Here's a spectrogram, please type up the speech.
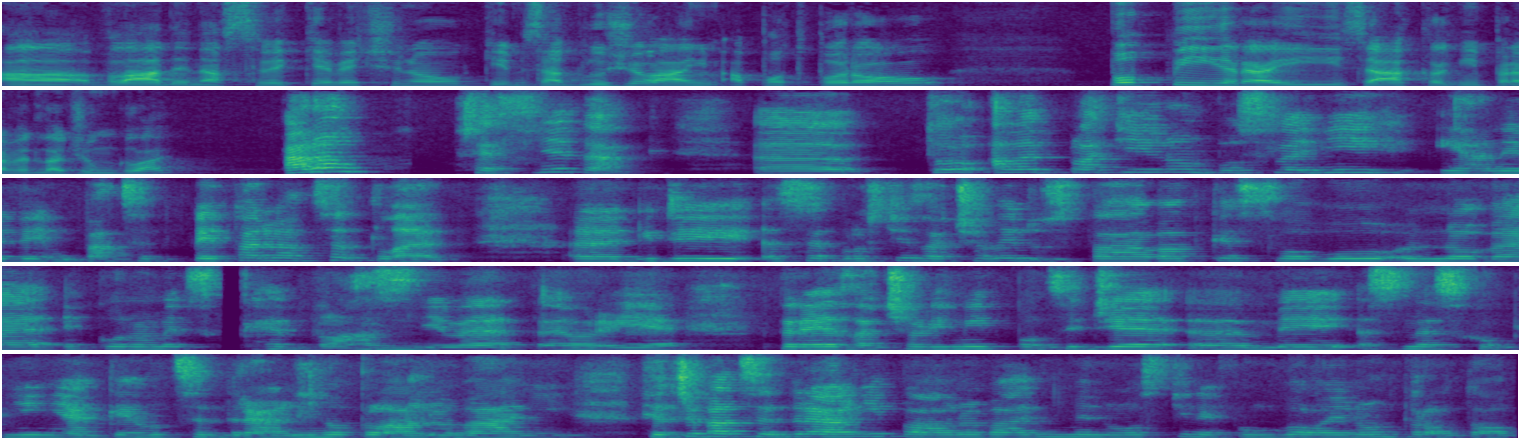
a vlády na světě většinou tím zadlužováním a podporou popírají základní pravidla džungle? Ano, přesně tak. Eh, To ale platí jenom posledních, já nevím, 20, 25 let, eh, kdy se prostě začaly dostávat ke slovu nové ekonomické bláznivé teorie, které začaly mít pocit, že eh, my jsme schopni nějakého centrálního plánování, že třeba centrální plánování v minulosti nefungovalo jenom proto,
